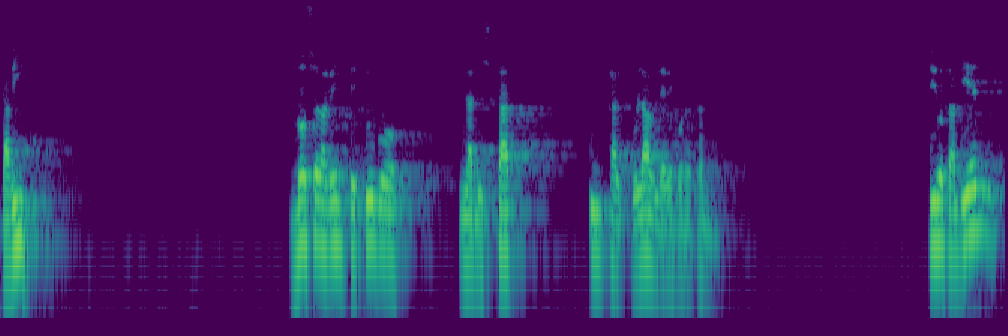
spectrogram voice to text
David no solamente tuvo la amistad incalculable de Jonatán, sino también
